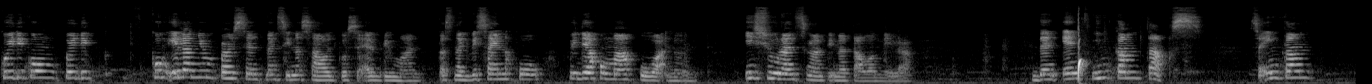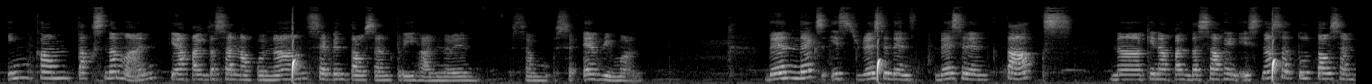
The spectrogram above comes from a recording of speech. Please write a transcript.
pwede kong pwede kung ilan yung percent ng sinasahod ko sa every month, tapos nag-resign ako, pwede akong makakuha nun. Insurance nga tinatawag nila. Then, income tax. Sa income income tax naman, kaya kaltasan ako ng 7,300 sa, sa every month. Then, next is resident, resident tax na kinakaltas sa akin is nasa 2,500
